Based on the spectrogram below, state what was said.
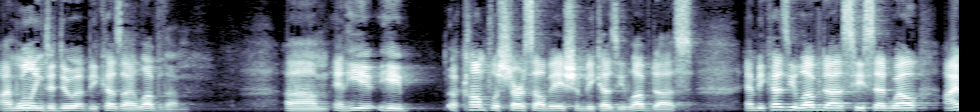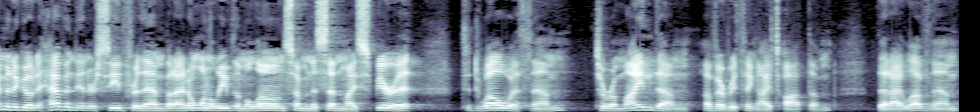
I'm willing to do it because I love them. Um, and he, he accomplished our salvation because he loved us. And because he loved us, he said, Well, I'm going to go to heaven to intercede for them, but I don't want to leave them alone, so I'm going to send my spirit to dwell with them, to remind them of everything I taught them, that I love them.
